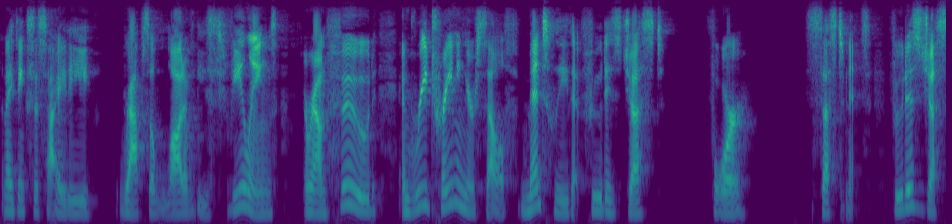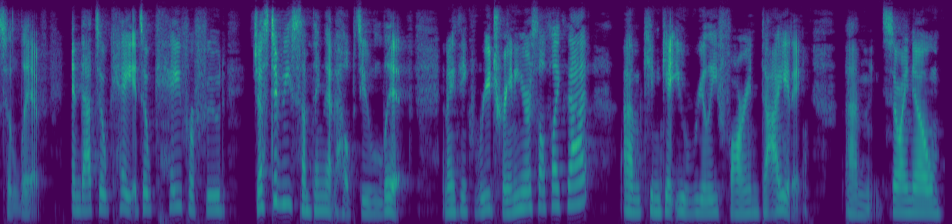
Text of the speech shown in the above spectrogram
And I think society wraps a lot of these feelings around food and retraining yourself mentally that food is just for sustenance. Food is just to live. And that's okay. It's okay for food just to be something that helps you live. And I think retraining yourself like that um, can get you really far in dieting. Um, so I know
